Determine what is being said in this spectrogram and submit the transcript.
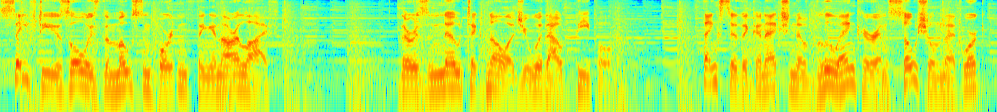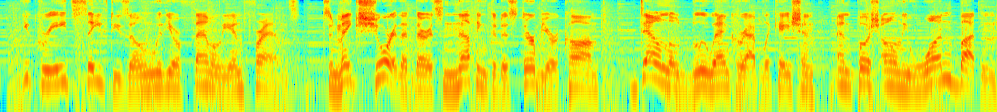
Safety is always the most important thing in our life. There is no technology without people. Thanks to the connection of Blueanker and social network, you create safety zone with your family and friends. To make sure that there is nothing to disturb your calm, download Blueanker application and push only one button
